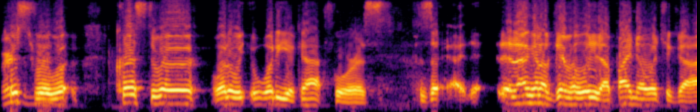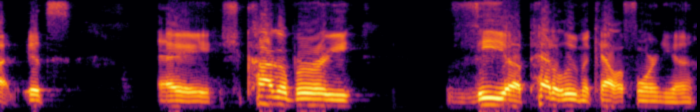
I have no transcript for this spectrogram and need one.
Christopher, what, Christopher, what do we? What do you got for us? 'Cause and I'm gonna give a lead up. I know what you got. It's a Chicago brewery via Petaluma, California,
